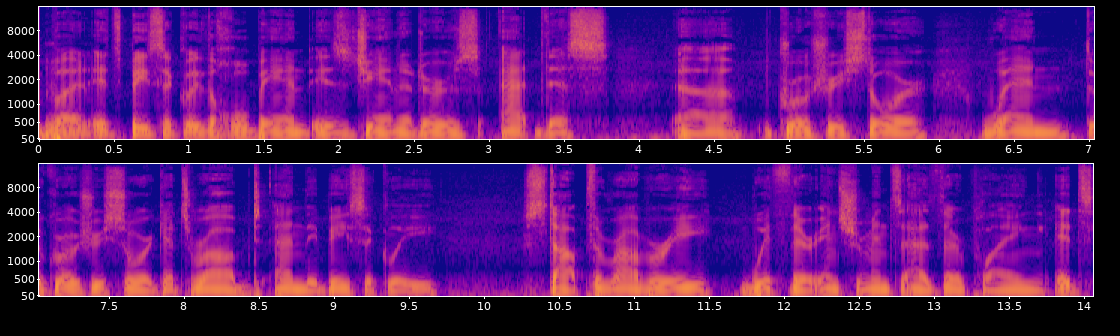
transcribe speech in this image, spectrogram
mm-hmm. but it's basically the whole band is janitors at this uh, grocery store when the grocery store gets robbed and they basically stop the robbery with their instruments as they're playing. It's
